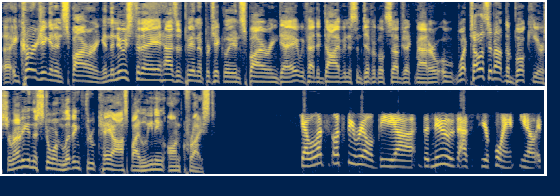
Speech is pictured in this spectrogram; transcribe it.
uh, encouraging and inspiring. In the news today, it hasn't been a particularly inspiring day. We've had to dive into some difficult subject matter. What tell us about the book here, Serenity in the Storm: Living Through Chaos by Leaning on Christ. Yeah, well, let's let's be real. The uh, the news, as to your point, you know, it's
